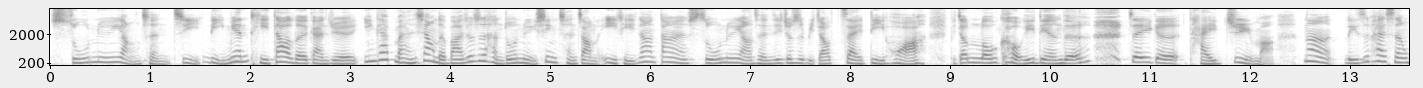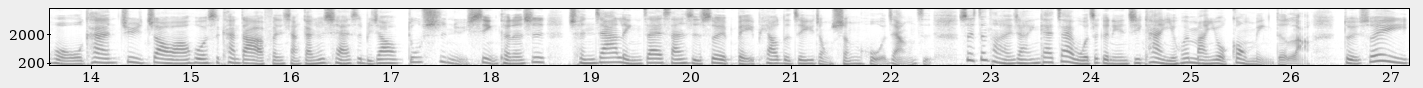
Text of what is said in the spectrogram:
俗女养成记》里面提到的感觉应该蛮像的吧？就是很多女性成长的议题。那当然，《俗女养成记》就是比较在地化、比较 local 一点的这一个台剧嘛。那理智派生活，我看剧照啊，或者是看大家分享，感觉起来是比较都市女性，可能是陈嘉玲在三十岁北漂的这一种生活。这样子，所以正常来讲，应该在我这个年纪看也会蛮有共鸣的啦。对，所以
